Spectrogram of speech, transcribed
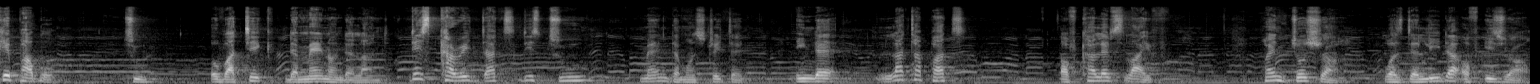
capable to overtake the men on the land. This courage that these two men demonstrated in the latter part of Caleb's life, when Joshua was the leader of Israel,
